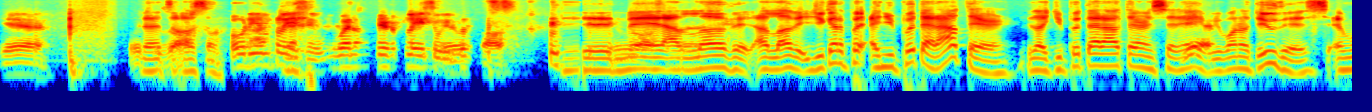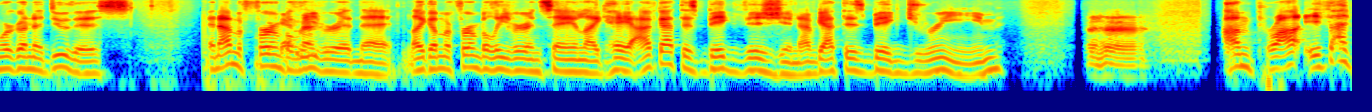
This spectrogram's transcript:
Yeah. which That's was awesome. Podium placing. We went up there to place and we It put awesome. Dude, man, I man. love it. I love it. You got to put, and you put that out there. Like you put that out there and said, hey, Yeah. we want to do this and we're going to do this. And I'm a firm Yeah, man. believer in that. Like I'm a firm believer in saying like, hey, I've got this big vision. I've got this big dream. Mhm. I'm pro if I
